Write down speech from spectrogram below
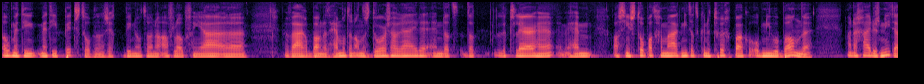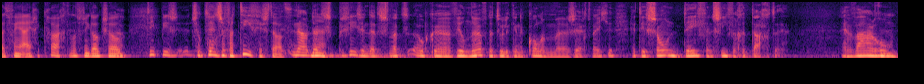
ook met die, met die pitstop, dan zegt Binotto na afloop van ja, eh, we waren bang dat Hamilton anders door zou rijden en dat, dat Leclerc hè, hem, als hij een stop had gemaakt, niet had kunnen terugpakken op nieuwe banden. Maar dan ga je dus niet uit van je eigen kracht. Dat vind ik ook zo, Ja, typisch. zo het is- conservatief is dat. Nou, dat Ja. is precies. En dat is wat ook eh Villeneuve natuurlijk in de column eh, zegt. Weet je, het is zo'n defensieve gedachte. En waarom?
